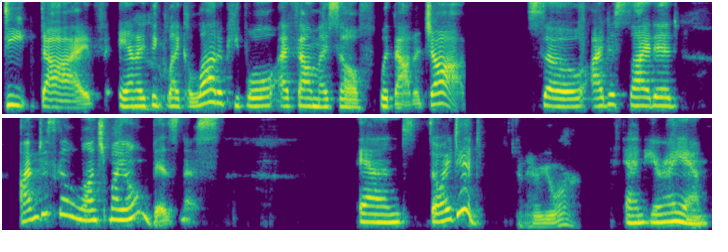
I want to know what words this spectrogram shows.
deep dive. And I think, like a lot of people, I found myself without a job. So I decided I'm just going to launch my own business. And so I did. And here you are. And here I am.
